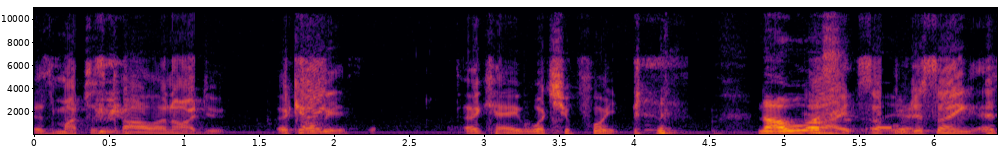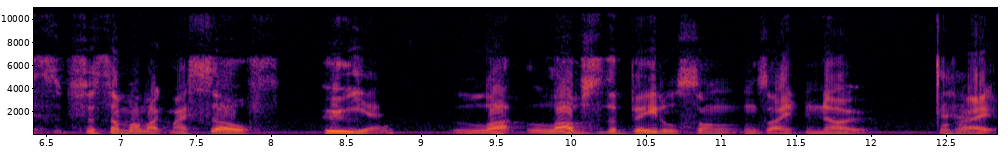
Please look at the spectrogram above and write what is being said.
as much as Carl and I do. Okay. Obviously. Okay, what's your point? No, well, All that's, right. So yeah. I'm just saying, as for someone like myself who yeah. lo- loves the Beatles songs I know, Uh-huh. right?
